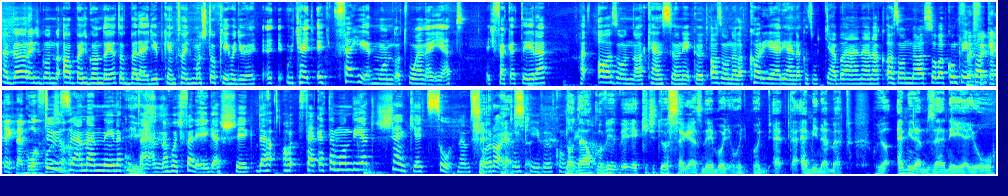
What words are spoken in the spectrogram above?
Hát de arra is gondol, abba is gondoljatok bele egyébként, hogy most oké, okay, hogy ő, hogyha egy, egy fehér mondott volna ilyet egy feketére, hát azonnal cancelnék őt, azonnal a karrierjának az útjába állnának, azonnal, szóval konkrétan tűzzel mennének Igen. utána, hogy felégessék. De ha fekete mond ilyet, senki egy szót nem szól Se- rajtunk persze. kívül Na konkrétan. de akkor egy kicsit összegezném, hogy, hogy, hogy e- Eminemet, hogy a Eminem zenéje jó,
